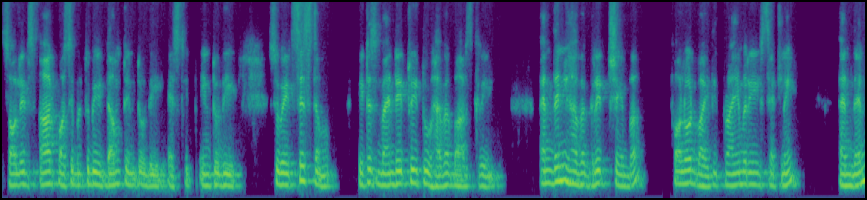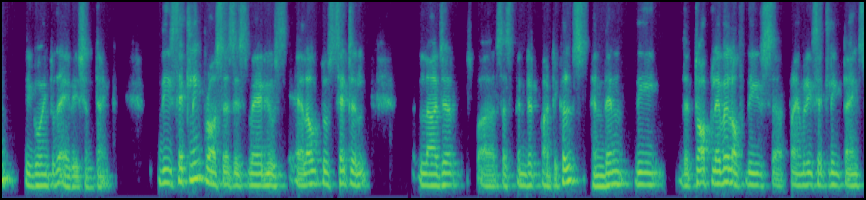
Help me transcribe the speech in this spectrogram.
solids are possible to be dumped into the into the sewage system, it is mandatory to have a bar screen. And then you have a grid chamber followed by the primary settling. And then you go into the aeration tank. The settling process is where you allow to settle larger uh, suspended particles. And then the, the top level of these uh, primary settling tanks,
